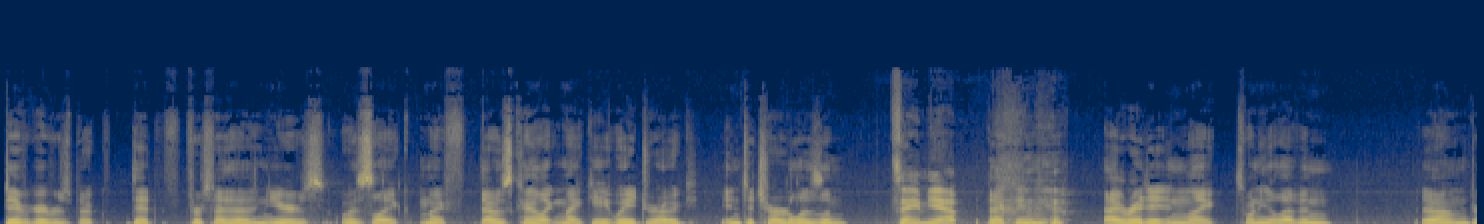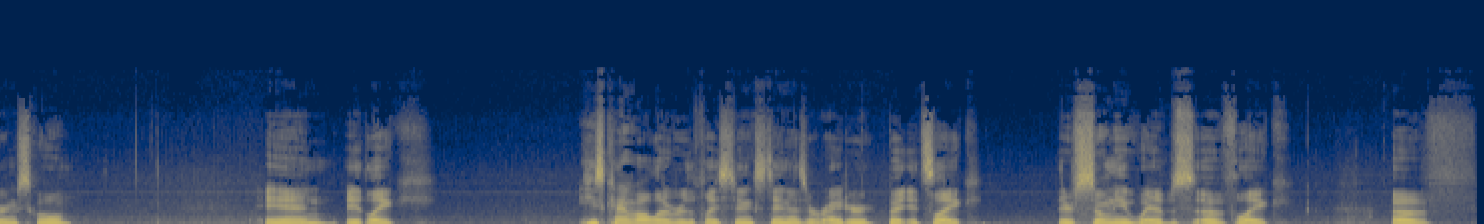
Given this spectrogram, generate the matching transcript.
David Graeber's book, "Debt First Five Thousand Years," was like my that was kind of like my gateway drug into chartalism. Same, yep. Back in, I read it in like 2011 um, during school, and it like he's kind of all over the place to an extent as a writer, but it's like there's so many webs of like of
